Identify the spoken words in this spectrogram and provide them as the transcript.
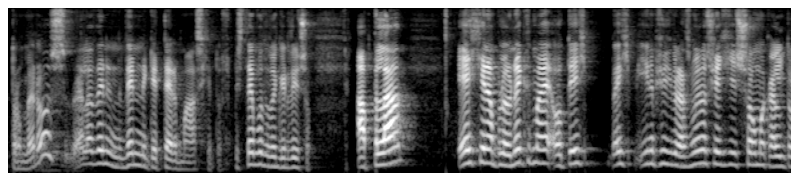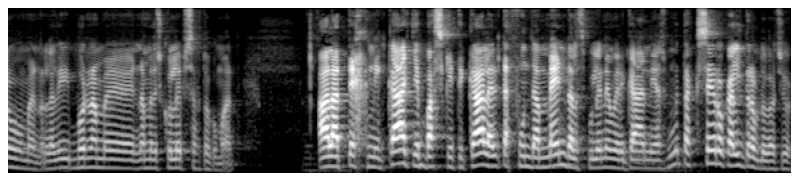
τρομερός, αλλά δεν είναι, δεν είναι και τέρμα άσχετος. Πιστεύω ότι θα τον κερδίσω. Απλά έχει ένα πλεονέκτημα ότι έχει, έχει, είναι πιο γυμνασμένος και έχει σώμα καλύτερο από μένα. Δηλαδή μπορεί να με, να με δυσκολέψει σε αυτό το κομμάτι. Αλλά τεχνικά και μπασκετικά, δηλαδή τα fundamentals που λένε οι Αμερικάνοι, ας πούμε, τα ξέρω καλύτερα από τον Κατσούρ.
